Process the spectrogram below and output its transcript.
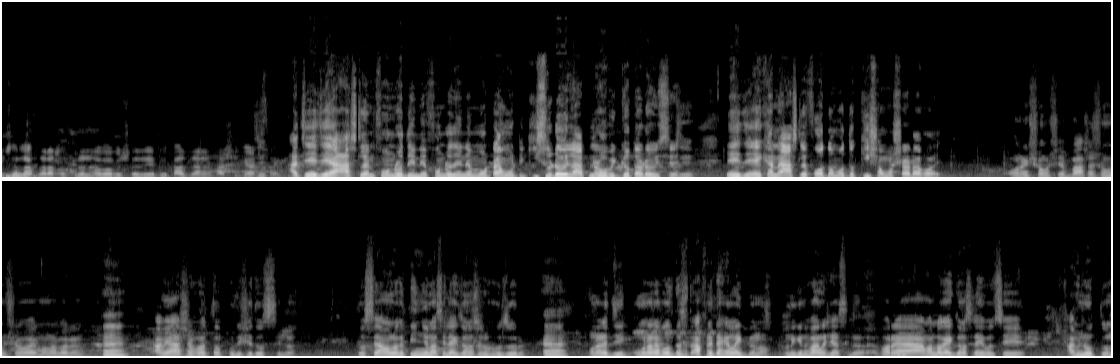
ইনশাল্লাহ আপনার আশা পূরণ হবে অবশ্যই যেহেতু কাজ জানেন আর শিখে আসছেন। আচ্ছা এই যে আসলেন পনেরো দিনে পনেরো দিনে মোটামুটি কিছুটা হইলে আপনার অভিজ্ঞতাটা হয়েছে এই যে এখানে আসলে প্রথমত কি সমস্যাটা হয়? অনেক সমস্যা বাসার সমস্যা হয় মনে করেন। হ্যাঁ। আমি আসার পর তো পুলিশে ধরছিল তো সে আমার তিনজন আছিল একজন আছিল হুজুর। হ্যাঁ। ওনারা যে ওনারা বলতেছে আপনি দেখা লাগতো না। উনি কিন্তু বাংলাদেশে পরে আমার লোক একজন আসলে বলছে আমি নতুন।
